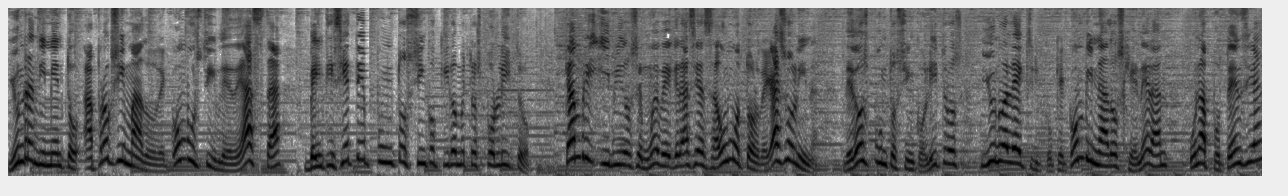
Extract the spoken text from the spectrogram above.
y un rendimiento aproximado de combustible de hasta 27.5 kilómetros por litro. Camry híbrido se mueve gracias a un motor de gasolina de 2.5 litros y uno eléctrico que combinados generan una potencia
